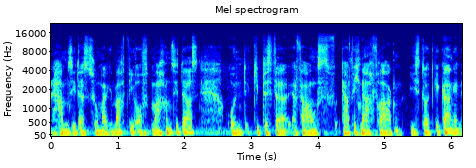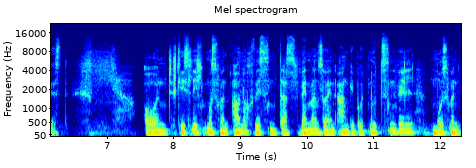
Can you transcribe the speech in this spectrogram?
Haben Sie das schon mal gemacht? Wie oft machen Sie das? Und gibt es da Erfahrungs... Darf ich nachfragen, wie es dort gegangen ist? Und schließlich muss man auch noch wissen, dass wenn man so ein Angebot nutzen will, muss man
